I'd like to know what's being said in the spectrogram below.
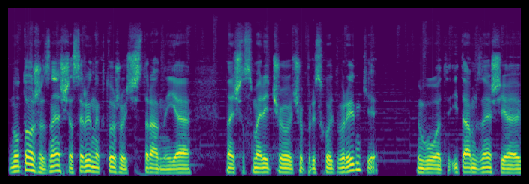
Но тоже, знаешь, сейчас рынок тоже очень странный. Я начал смотреть, что происходит в рынке. Вот, и там, знаешь, я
